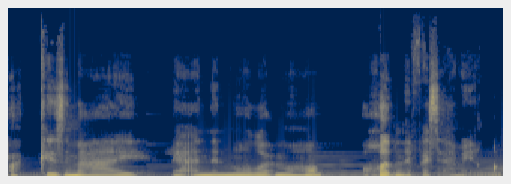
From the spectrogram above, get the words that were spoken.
ركز معاي لأن الموضوع مهم وخذ نفس عميق.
